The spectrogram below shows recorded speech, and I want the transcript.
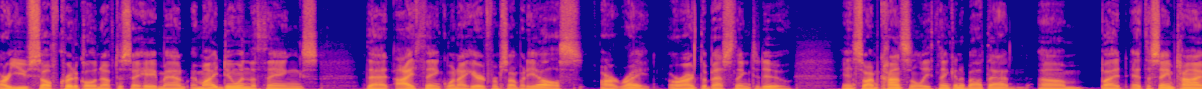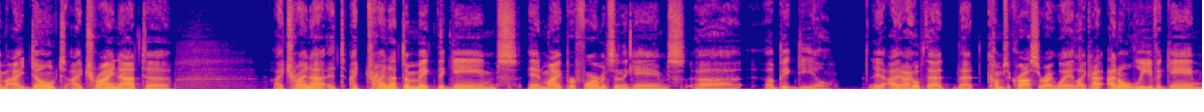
are you self critical enough to say, hey man, am I doing the things that I think when I hear it from somebody else aren't right or aren't the best thing to do? And so I'm constantly thinking about that. Um, but at the same time, I don't. I try not to. I try not. I try not to make the games and my performance in the games uh, a big deal. I, I, hope that that comes across the right way. Like I, I don't leave a game.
